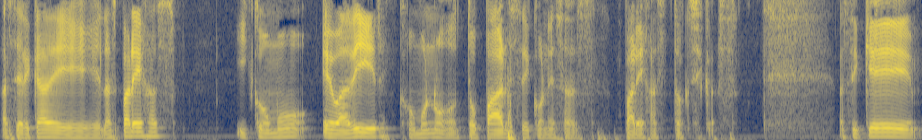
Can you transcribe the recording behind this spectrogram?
acerca de las parejas, y cómo evadir, cómo no toparse con esas parejas tóxicas. Así que,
